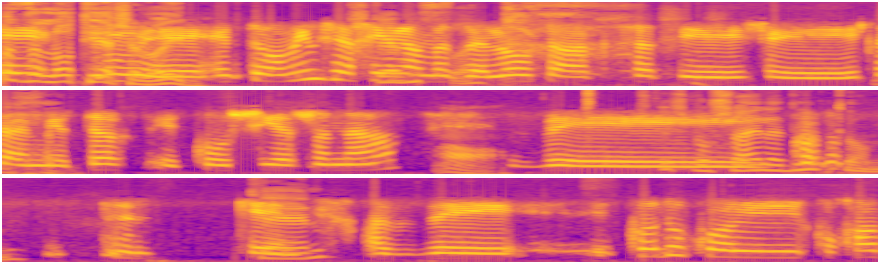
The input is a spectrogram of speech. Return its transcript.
כל מזלות יש, אה, אלוהים. הם תאומים שייכים 12. למזלות הקצת אה, שיש להם יותר אה, קושי השנה. אה. ו... יש שלושה ילדים תאומים. כן. כן. אז אה, קודם כל, כוכב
